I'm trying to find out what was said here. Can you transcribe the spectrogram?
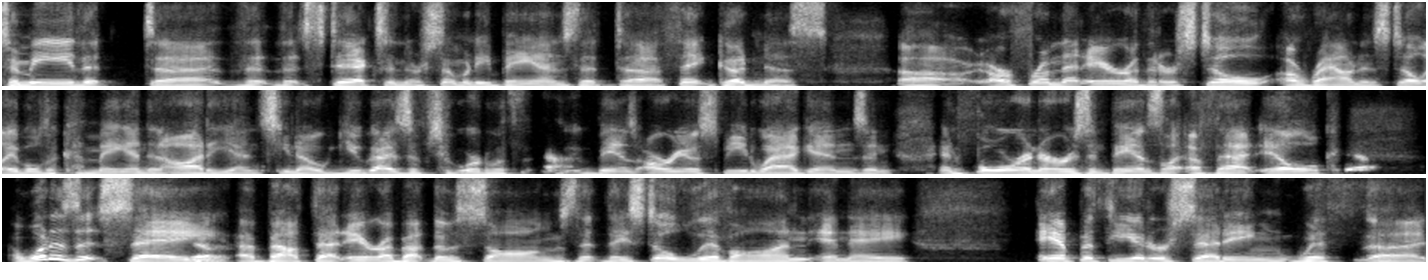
to me, that uh, that, that Styx, and there's so many bands that, uh, thank goodness, uh, are from that era that are still around and still able to command an audience. You know, you guys have toured with bands REO Speedwagons and and Foreigners and bands like of that ilk. Yeah. What does it say yeah. about that era, about those songs that they still live on in a amphitheater setting with uh,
